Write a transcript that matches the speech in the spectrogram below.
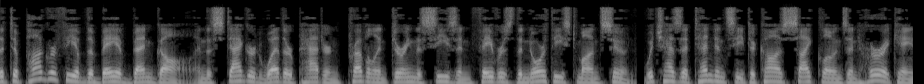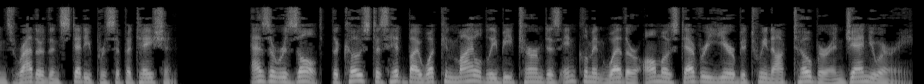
The topography of the Bay of Bengal and the staggered weather pattern prevalent during the season favors the northeast monsoon, which has a tendency to cause cyclones and hurricanes rather than steady precipitation. As a result, the coast is hit by what can mildly be termed as inclement weather almost every year between October and January.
